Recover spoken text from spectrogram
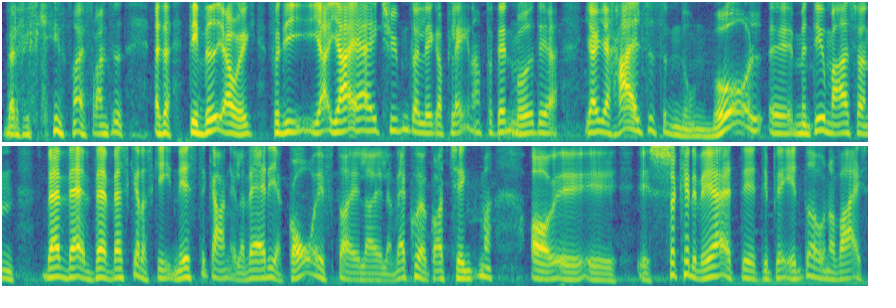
Hvad der skal ske med mig i fremtiden. Altså, det ved jeg jo ikke, fordi jeg, jeg er ikke typen, der lægger planer på den mm. måde der. Jeg, jeg har altid sådan nogle mål, øh, men det er jo meget sådan, hvad, hvad, hvad, hvad skal der ske næste gang, eller hvad er det, jeg går efter, eller, eller hvad kunne jeg godt tænke mig? Og øh, øh, så kan det være, at det, det bliver ændret undervejs.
